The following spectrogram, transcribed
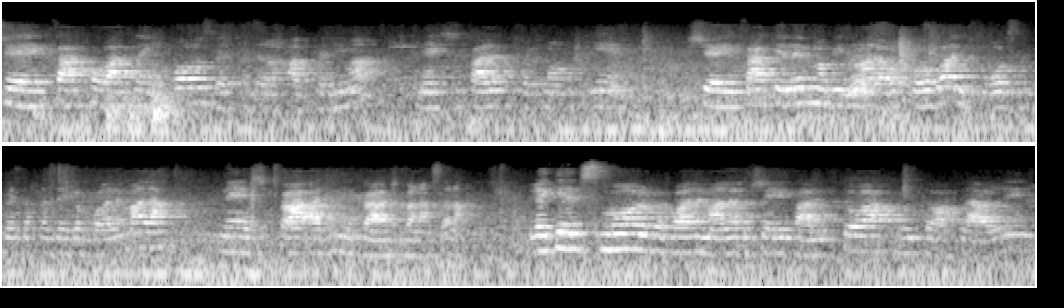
שאיפה קורת plank pose וחזה רחב קדימה, נשיפה לכופף מרפקים, שאיפה כלב מביט מעלה או קוברה, לפרוס את בית החזה גבוה למעלה, נשיפה adho mukha svanasana. רגל שמאל גבוה למעלה בשאיפה לפתוח, לפתוח להאריך,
